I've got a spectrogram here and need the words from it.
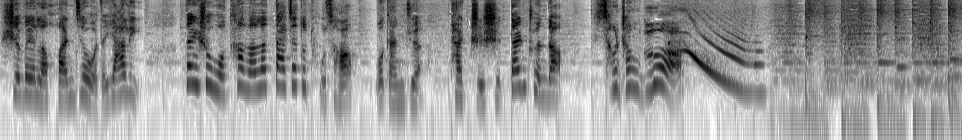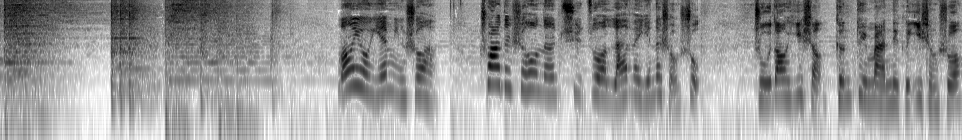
是为了缓解我的压力，但是我看完了大家的吐槽，我感觉他只是单纯的想唱歌。网友严敏说：“啊初二的时候呢，去做阑尾炎的手术，主刀医生跟对面那个医生说：‘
